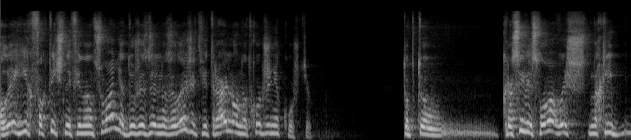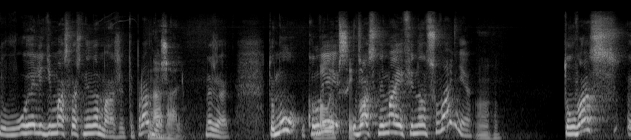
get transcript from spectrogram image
Але їх фактичне фінансування дуже сильно залежить від реального надходження коштів. Тобто, красиві слова ви ж на хліб у вигляді масла ж не намажете, правда? на жаль. На жаль. Тому, коли у вас немає фінансування, то у вас е,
